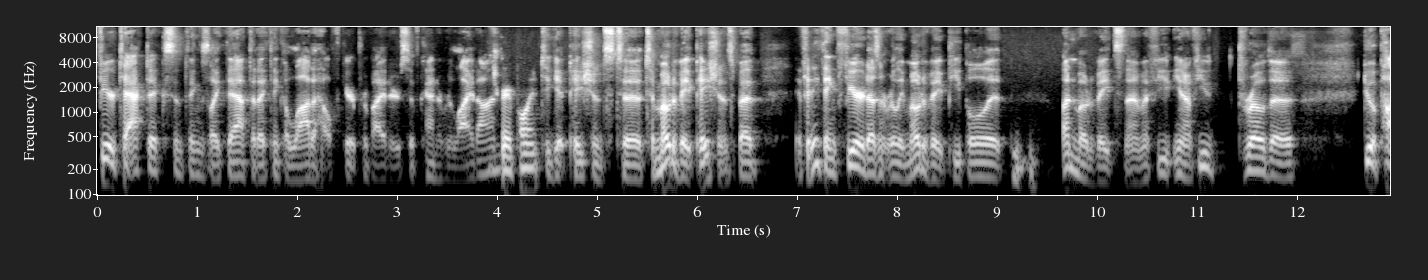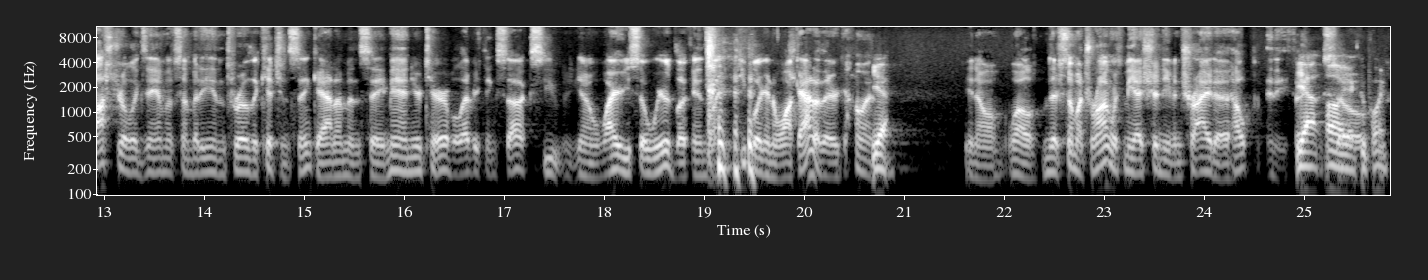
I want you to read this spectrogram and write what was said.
fear tactics and things like that that I think a lot of healthcare providers have kind of relied on. great point to get patients to to motivate patients. But if anything, fear doesn't really motivate people; it unmotivates them. If you you know if you throw the do a postural exam of somebody and throw the kitchen sink at them and say, "Man, you're terrible. Everything sucks. You, you know, why are you so weird looking?" Like people are going to walk out of there going, Yeah. you know, well, there's so much wrong with me. I shouldn't even try to help anything. Yeah. Oh, So, yeah. Good point.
